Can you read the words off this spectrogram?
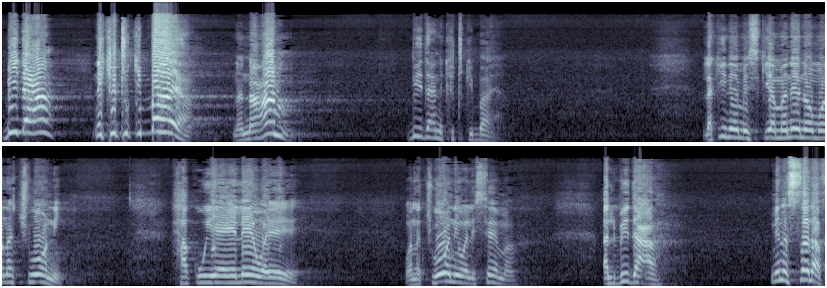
bid'a ni kitu kibaya. Na naam bid'a ni kitu kibaya. Lakini amesikia maneno ya mwanachuoni. Hakuyaelewa yeye. Wanachuoni walisema albid'a min as-salaf.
